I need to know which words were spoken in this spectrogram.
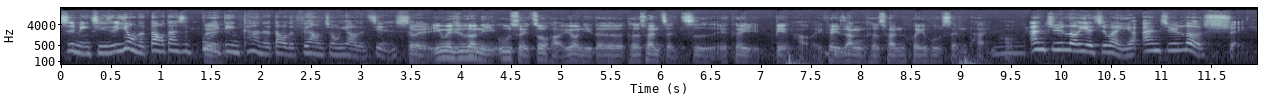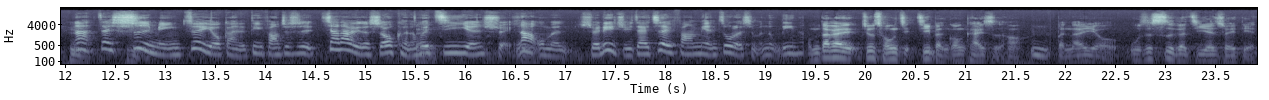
市民其实用得到，但是不一定看得到的非常重要的建设。对，因为就是说你污水做好以后，你的河川整治也可以变好，也可以让河川恢复生态。哦、嗯，安居乐业之外，也要安居乐水。嗯、那在市民最有感的地方，就是下大雨的时候可能会积淹水。那我们水利局在这方面做了什么努力呢？我们大概就从基基本功开始哈，嗯，本来有五十四个积淹水点，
